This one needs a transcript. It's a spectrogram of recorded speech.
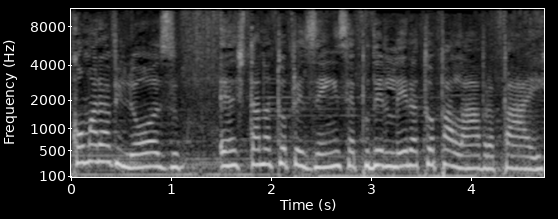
quão maravilhoso é estar na tua presença, é poder ler a tua palavra, Pai.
